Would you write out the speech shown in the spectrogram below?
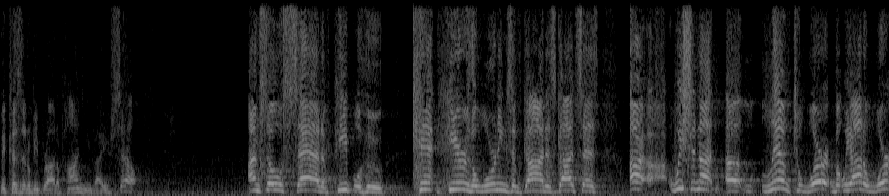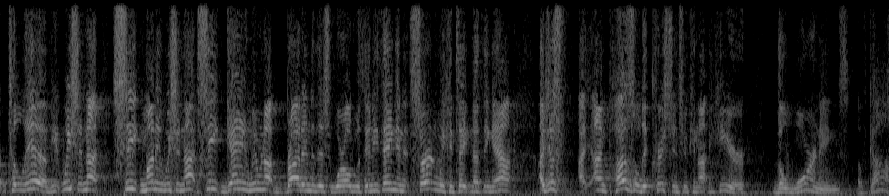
because it'll be brought upon you by yourself. I'm so sad of people who can't hear the warnings of God as God says, our, uh, we should not uh, live to work, but we ought to work to live. We should not seek money. We should not seek gain. We were not brought into this world with anything, and it's certain we can take nothing out. I just, I, I'm puzzled at Christians who cannot hear the warnings of God.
